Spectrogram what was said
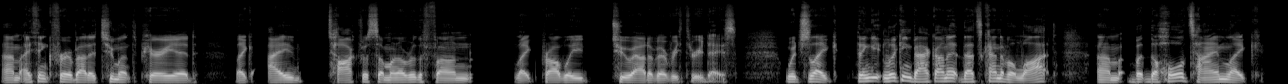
Um, I think for about a two month period, like I talked with someone over the phone, like probably two out of every three days, which like thinking looking back on it, that's kind of a lot. Um, but the whole time, like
